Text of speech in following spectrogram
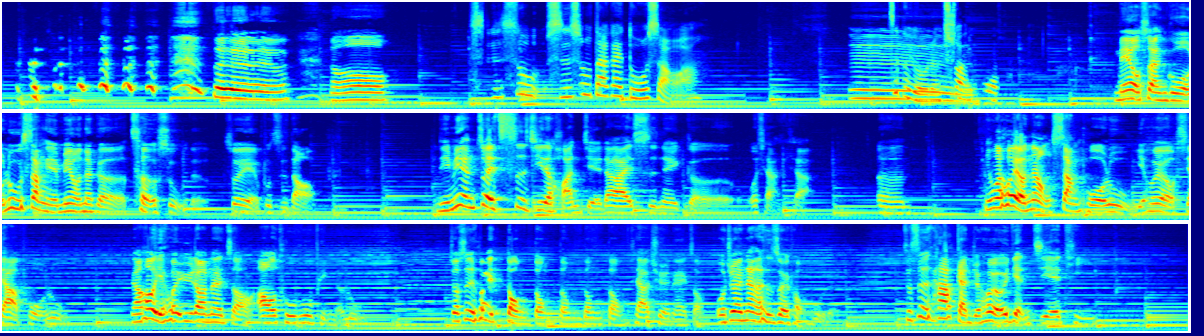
对对对，然后时速时速大概多少啊？嗯，这个有人算过吗？没有算过，路上也没有那个测速的，所以也不知道。里面最刺激的环节大概是那个，我想一下，嗯，因为会有那种上坡路，也会有下坡路，然后也会遇到那种凹凸不平的路，就是会咚咚咚咚咚下去的那种。我觉得那个是最恐怖的，就是它感觉会有一点阶梯，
